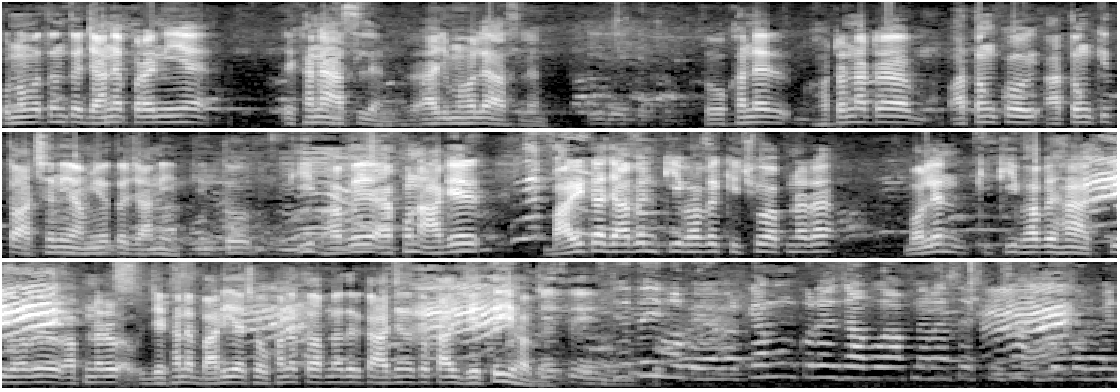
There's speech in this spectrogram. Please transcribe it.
কোনো মতন তো জানে প্রায় নিয়ে এখানে আসলেন রাজমহলে আসলেন। তো ওখানের ঘটনাটা আতঙ্ক, আতঙ্কিত তো আছেনি আমিও তো জানি। কিন্তু কীভাবে এখন আগে বাড়িটা যাবেন, কীভাবে কিছু আপনারা বলেন কীভাবে হ্যাঁ কীভাবে আপনার যেখানে বাড়ি আছে, ওখানে তো আপনাদেরকে আজ না তো কাল যেতেই হবে। যেতেই হবে। আবার কেমন করে যাব? আপনারা সাহায্য করবেন।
